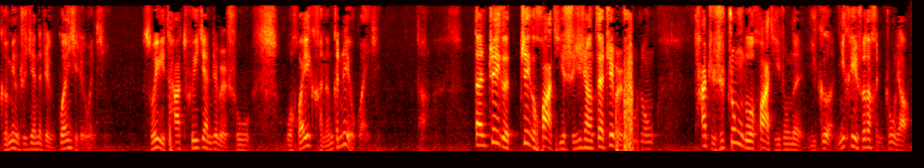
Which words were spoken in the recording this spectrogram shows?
革命之间的这个关系这个问题，所以他推荐这本书，我怀疑可能跟这有关系啊，但这个这个话题实际上在这本书中。它只是众多话题中的一个，你可以说它很重要，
